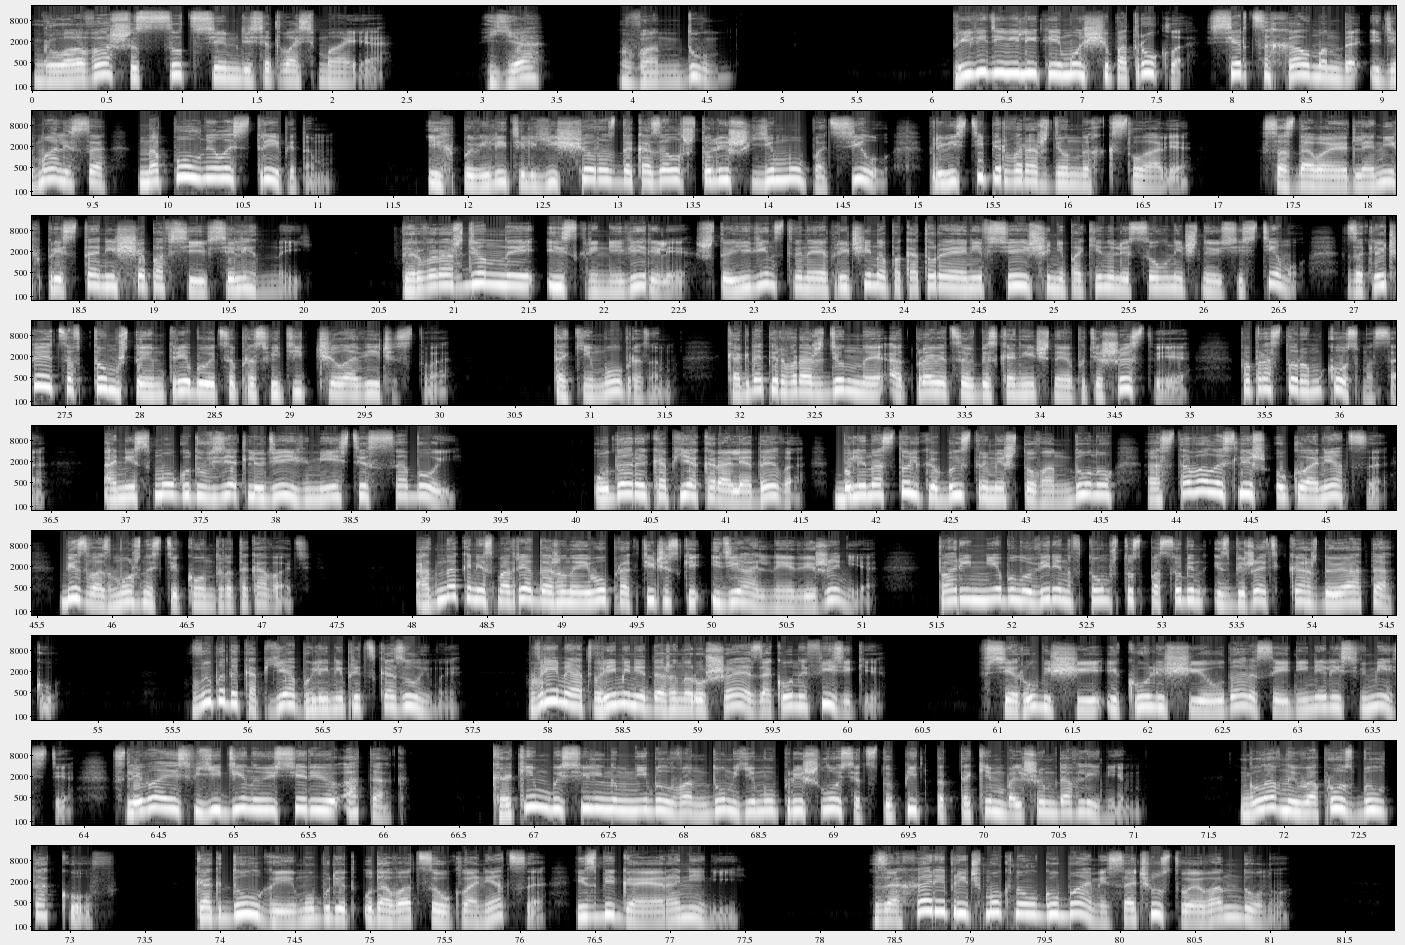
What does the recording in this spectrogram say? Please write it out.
Глава 678. Я Ван Дун. При виде великой мощи Патрокла сердце Халманда и Дималиса наполнилось трепетом. Их повелитель еще раз доказал, что лишь ему под силу привести перворожденных к славе, создавая для них пристанище по всей вселенной. Перворожденные искренне верили, что единственная причина, по которой они все еще не покинули Солнечную систему, заключается в том, что им требуется просветить человечество. Таким образом, когда перворожденные отправятся в бесконечное путешествие по просторам космоса, они смогут взять людей вместе с собой. Удары копья короля Дева были настолько быстрыми, что Вандуну оставалось лишь уклоняться, без возможности контратаковать. Однако, несмотря даже на его практически идеальные движения, парень не был уверен в том, что способен избежать каждую атаку. Выпады копья были непредсказуемы, время от времени даже нарушая законы физики. Все рубящие и колющие удары соединялись вместе, сливаясь в единую серию атак. Каким бы сильным ни был Ван Дун, ему пришлось отступить под таким большим давлением. Главный вопрос был таков. Как долго ему будет удаваться уклоняться, избегая ранений? Захари причмокнул губами, сочувствуя Вандуну.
